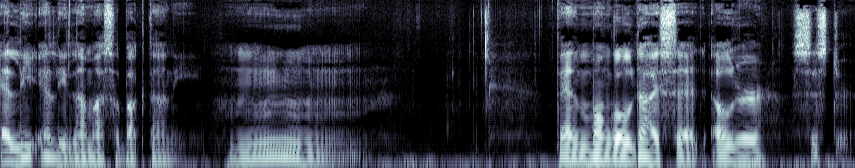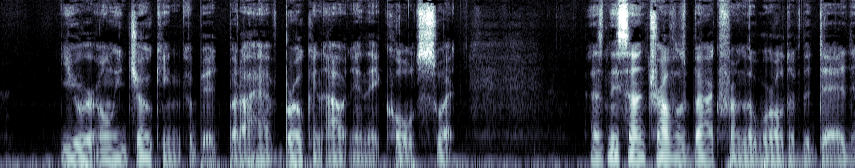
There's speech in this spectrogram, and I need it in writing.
Eli Eli lama sabachthani. Hmm. Then Mongol Dai said, Elder sister, you were only joking a bit, but I have broken out in a cold sweat. As Nisan travels back from the world of the dead,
